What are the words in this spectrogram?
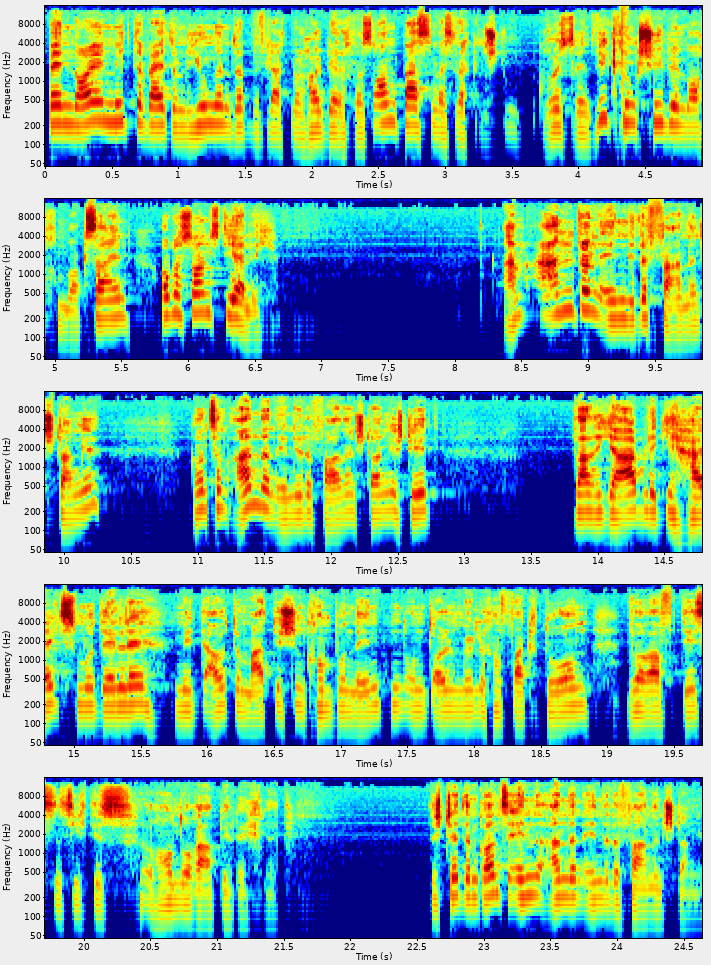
Bei neuen Mitarbeitern und Jungen dort wir vielleicht mal halbjährlich was anpassen, weil sie vielleicht größere Entwicklungsschübe machen, mag sein, aber sonst jährlich. Am anderen Ende der Fahnenstange, ganz am anderen Ende der Fahnenstange steht variable Gehaltsmodelle mit automatischen Komponenten und allen möglichen Faktoren, worauf dessen sich das Honorar berechnet. Das steht am ganz anderen Ende der Fahnenstange.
